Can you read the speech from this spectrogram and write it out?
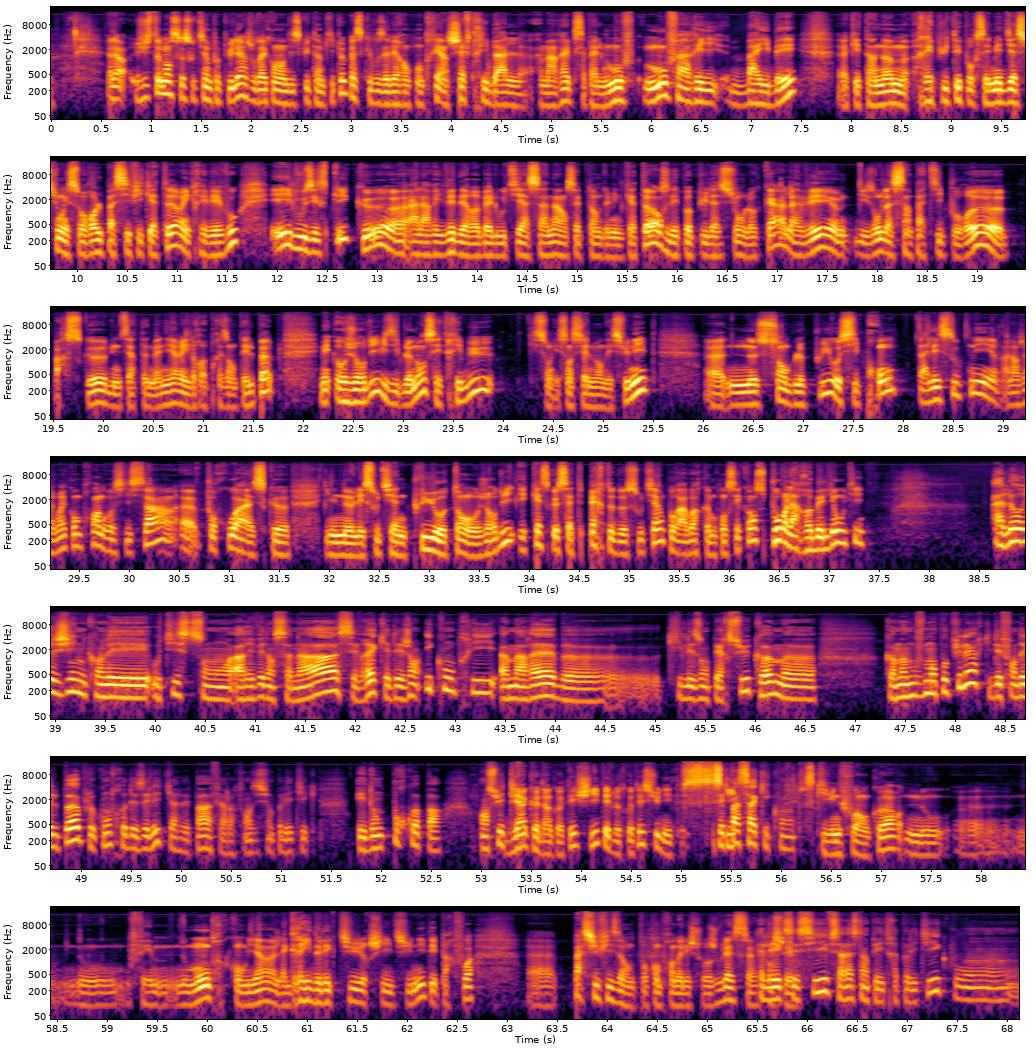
Alors, justement, ce soutien populaire, je voudrais qu'on en discute un petit peu parce que vous avez rencontré un chef tribal à Mareb qui s'appelle Mouf, Moufari Baïbe, euh, qui est un homme réputé pour ses médiations et son rôle pacificateur, écrivez-vous, et il vous explique que, euh, à l'arrivée des rebelles outils à Sanaa en septembre 2014, les populations locales avaient, euh, disons, de la sympathie pour eux parce que, d'une certaine manière, ils représentaient le peuple. Mais aujourd'hui, visiblement, ces tribus qui sont essentiellement des sunnites, euh, ne semblent plus aussi prompts à les soutenir. Alors j'aimerais comprendre aussi ça. Euh, pourquoi est-ce qu'ils ne les soutiennent plus autant aujourd'hui Et qu'est-ce que cette perte de soutien pourrait avoir comme conséquence pour la rébellion Houthi? À l'origine, quand les Houthis sont arrivés dans Sanaa, c'est vrai qu'il y a des gens, y compris à Mareb, euh, qui les ont perçus comme comme un mouvement populaire qui défendait le peuple contre des élites qui n'arrivaient pas à faire leur transition politique. Et donc pourquoi pas Ensuite, bien que d'un côté chiite et de l'autre côté sunnite. C'est pas ça qui compte. Ce qui une fois encore nous euh, nous fait nous montre combien la grille de lecture chiite sunnite est parfois euh, pas suffisante pour comprendre les choses. Je vous laisse. Elle est excessive. Ça reste un pays très politique où on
